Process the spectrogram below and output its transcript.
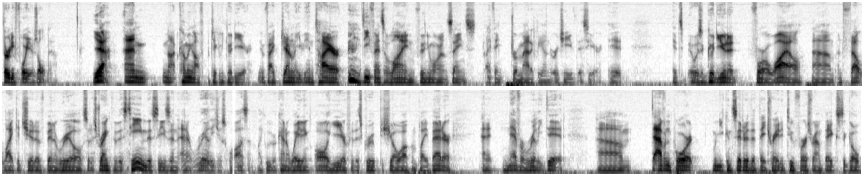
34 years old now. Yeah, and not coming off a particularly good year. In fact, generally the entire defensive line for the New Orleans Saints, I think, dramatically underachieved this year. It it's it was a good unit for a while um, and felt like it should have been a real sort of strength of this team this season, and it really just wasn't. Like we were kind of waiting all year for this group to show up and play better, and it never really did. Um, Davenport, when you consider that they traded two first round picks to go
